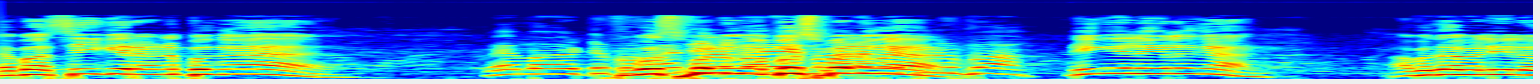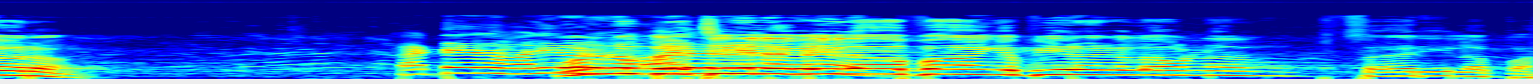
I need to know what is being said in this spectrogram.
ஏப்பா சீக்கிரம் அனுப்புங்க. புஷ் பண்ணுங்க புஷ் பண்ணுங்க. நீங்க இழுங்க. அப்பதான் வெளியில வரும். ஒன்றும் பிரச்சனை இல்லை வெளியில வாப்பா. இங்க வீரர்கள்லாம் ஒன்றும் சரியில்லைப்பா.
